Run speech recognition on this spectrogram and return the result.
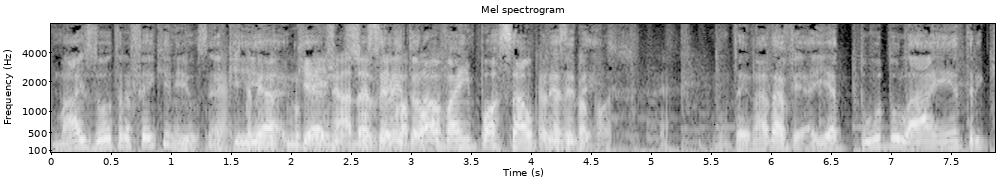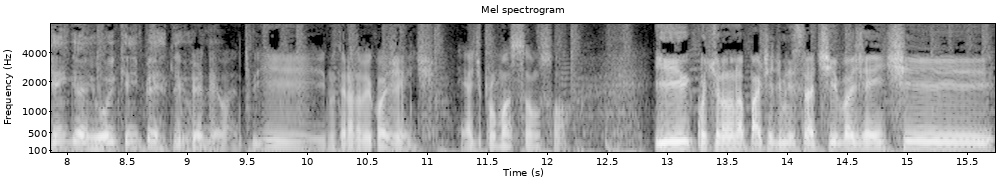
Mais outra fake news, né? É, que, a, que a Justiça a Eleitoral a vai empossar o presidente. Não tem nada a ver. Aí é tudo lá entre quem ganhou e quem perdeu. Quem perdeu. E não tem nada a ver com a gente. É a diplomação só. E continuando na parte administrativa, a gente,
